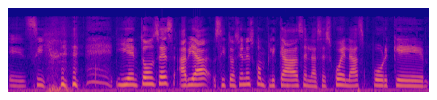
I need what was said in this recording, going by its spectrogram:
Eh, sí. y entonces había situaciones complicadas en las escuelas porque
